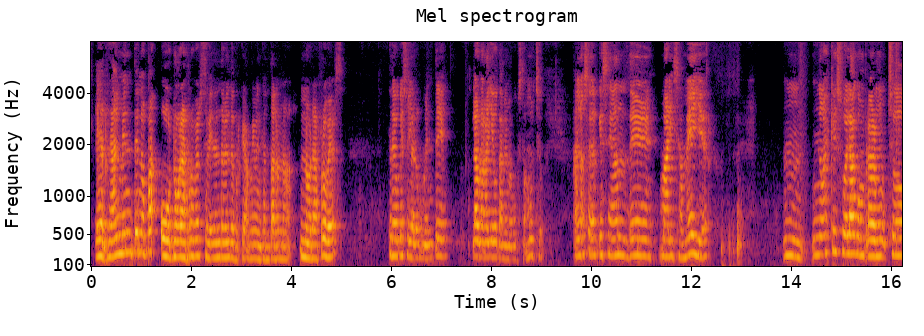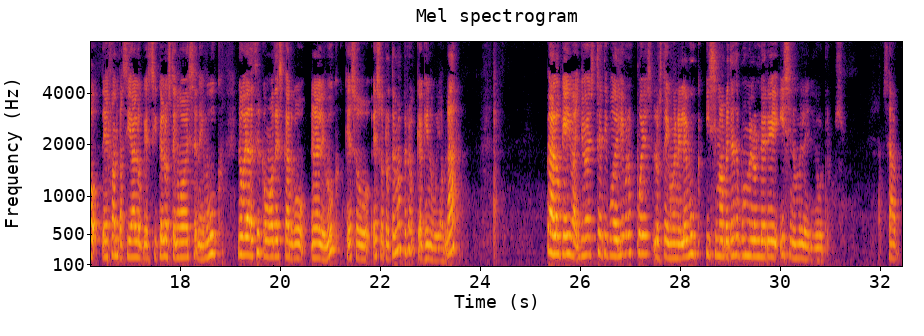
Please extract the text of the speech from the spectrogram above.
eh, realmente no paso. O Nora Roberts, evidentemente, porque a mí me encantaron a Nora Roberts. Creo que eso ya lo comenté. Laura Gallego también me gusta mucho. Al no ser que sean de Marisa Meyer Mm, no es que suela comprar mucho de fantasía, lo que sí que los tengo es en ebook. No voy a decir cómo descargo en el ebook, que eso es otro tema, pero que aquí no voy a hablar. Pero a lo que iba, yo este tipo de libros pues los tengo en el ebook y si me apetece pues me los leeré y si no me leeré otros. O sea,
